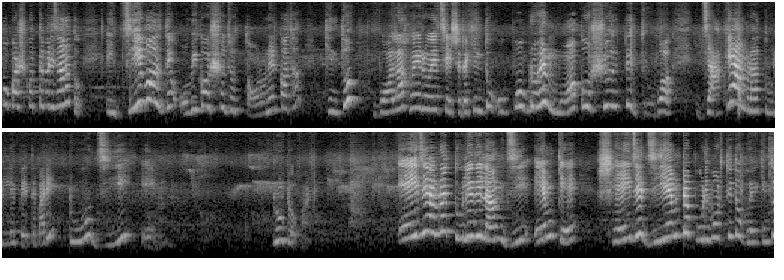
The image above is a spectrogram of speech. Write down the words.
প্রকাশ করতে পারি জানো তো? এই জি বলতে অভিকর্ষজ ত্বরণের কথা কিন্তু বলা হয়ে রয়েছে, সেটা কিন্তু উপগ্রহের মহাকর্ষীয় একটি ধ্রুবক, যাকে আমরা তুললে পেতে পারি two G M root over এই যে আমরা তুলে দিলাম জি এম কে, সেই যে জি জিএমটা পরিবর্তিত হয়ে কিন্তু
